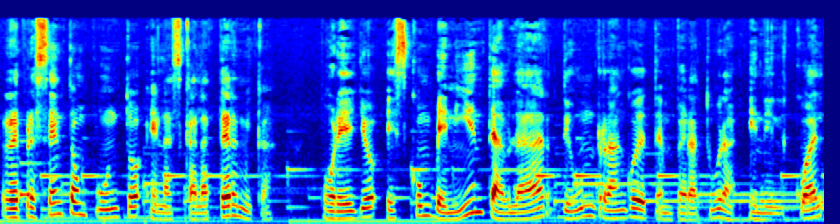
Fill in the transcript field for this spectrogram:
representa un punto en la escala térmica. Por ello es conveniente hablar de un rango de temperatura en el cual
